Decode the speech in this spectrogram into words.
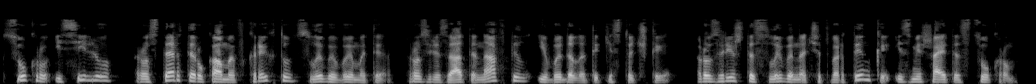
цукру і сіллю, розтерти руками в крихту, сливи вимити, розрізати навпіл і видалити кісточки. Розріжте сливи на четвертинки і змішайте з цукром,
